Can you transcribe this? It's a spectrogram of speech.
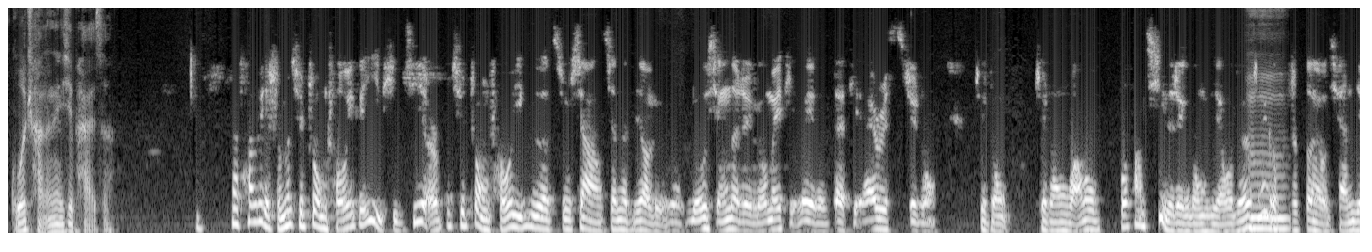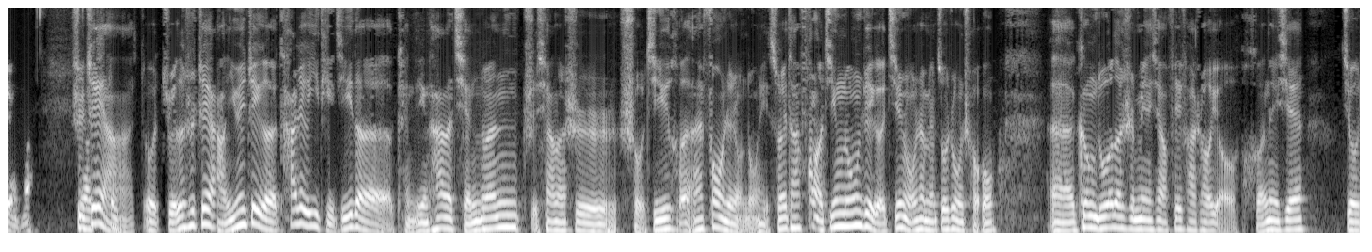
国产的那些牌子。那他为什么去众筹一个一体机，而不去众筹一个就像现在比较流流行的这流媒体类的代替 Iris 这种这种这种网络播放器的这个东西？我觉得这个不是更有前景吗？是这样啊，我觉得是这样，因为这个它这个一体机的肯定它的前端指向的是手机和 iPhone 这种东西，所以它放到京东这个金融上面做众筹，呃，更多的是面向非发烧友和那些就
